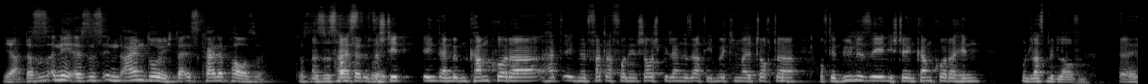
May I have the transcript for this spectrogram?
Ja, das ist, nee, es ist in einem durch, da ist keine Pause. Das also das heißt, da steht irgendein mit dem Camcorder, hat irgendein Vater von den Schauspielern gesagt, ich möchte meine Tochter auf der Bühne sehen, ich stelle den Camcorder hin und lass mitlaufen. Äh,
